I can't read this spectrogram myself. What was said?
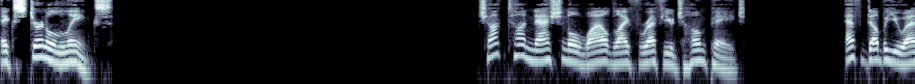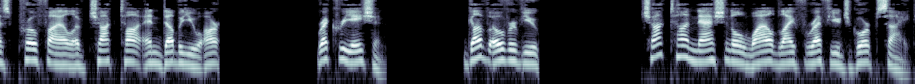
External links. Choctaw National Wildlife Refuge homepage. FWS profile of Choctaw NWR Recreation. Gov overview. Choctaw National Wildlife Refuge Gorp site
